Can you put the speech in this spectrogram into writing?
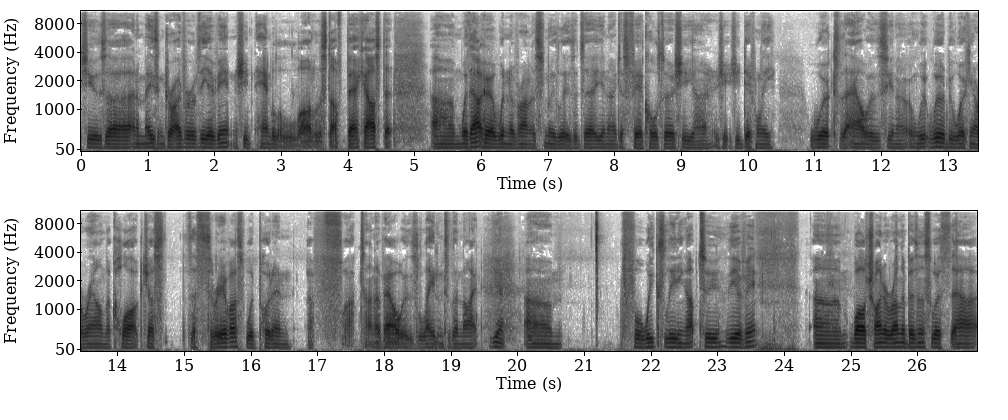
she was uh, an amazing driver of the event, and she handled a lot of the stuff back house that um, without her it wouldn't have run as smoothly as it's. Uh, you know, just fair call to her. She uh, she she definitely worked the hours. You know, and we we would be working around the clock. Just the three of us would put in a fuck ton of hours late into the night yeah, um, for weeks leading up to the event, um, while trying to run the business with our,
